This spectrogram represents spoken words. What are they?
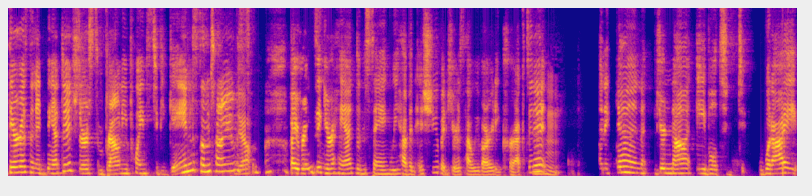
there is an advantage there's some brownie points to be gained sometimes Yeah. by raising your hand and saying we have an issue but here's how we've already corrected it Mhm. and again you're not able to do what i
